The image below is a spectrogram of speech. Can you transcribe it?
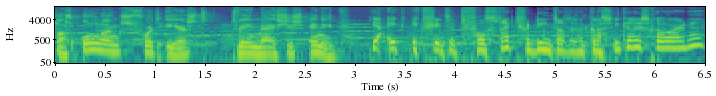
las onlangs voor het eerst Twee meisjes en ik. Ja, ik, ik vind het volstrekt verdiend dat het een klassieker is geworden.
